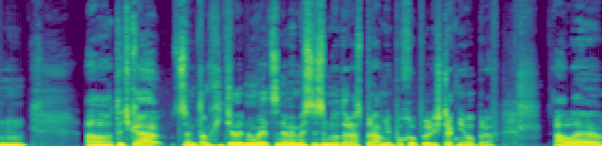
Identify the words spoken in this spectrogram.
Mm-hmm. A teďka jsem tam chytil jednu věc, nevím, jestli jsem to teda správně pochopil, když tak mě oprav. Ale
